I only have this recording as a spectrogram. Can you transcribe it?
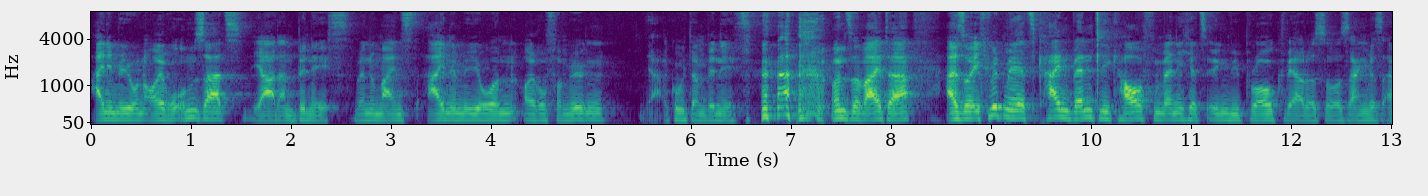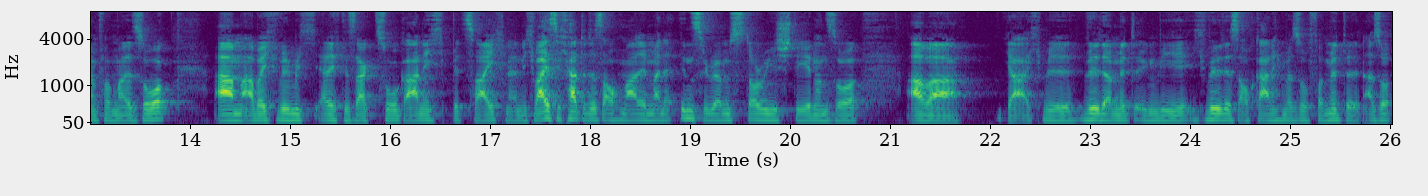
eine Million Euro Umsatz, ja, dann bin ich's. Wenn du meinst eine Million Euro Vermögen, ja gut, dann bin ich's. und so weiter. Also ich würde mir jetzt kein Bentley kaufen, wenn ich jetzt irgendwie broke wäre oder so, sagen wir es einfach mal so. Ähm, aber ich will mich ehrlich gesagt so gar nicht bezeichnen. Ich weiß, ich hatte das auch mal in meiner Instagram-Story stehen und so, aber ja, ich will, will damit irgendwie, ich will das auch gar nicht mehr so vermitteln. Also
